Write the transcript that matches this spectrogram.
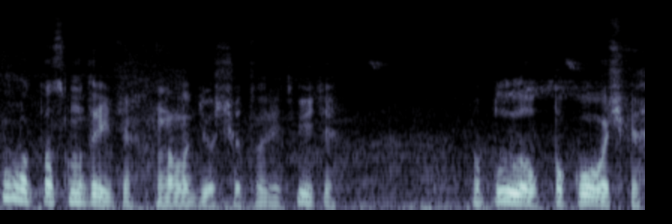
Ну вот посмотрите, молодежь что творит, видите? Поплыла упаковочка.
